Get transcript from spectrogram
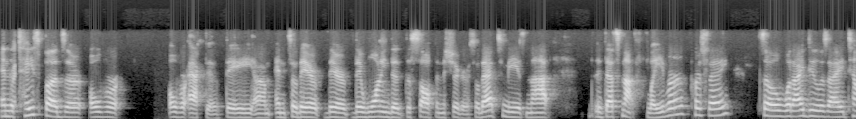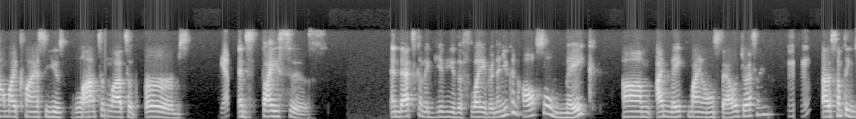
and the right. taste buds are over overactive. They um, and so they're they're they're wanting the the salt and the sugar. So that to me is not that's not flavor per se. So what I do is I tell my clients to use lots and lots of herbs yep. and spices. And that's going to give you the flavor. And then you can also make, um, I make my own salad dressing mm-hmm. out of something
